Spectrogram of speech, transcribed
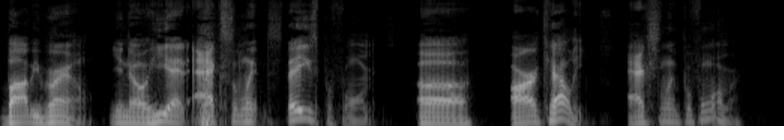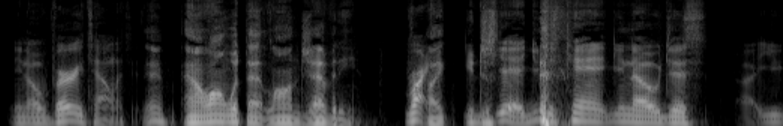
Bobby Brown. You know, he had excellent stage performance. Uh, R. Kelly, excellent performer. You know, very talented. Yeah, and along with that longevity, Right. like you just yeah, you just can't, you know, just uh, you,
